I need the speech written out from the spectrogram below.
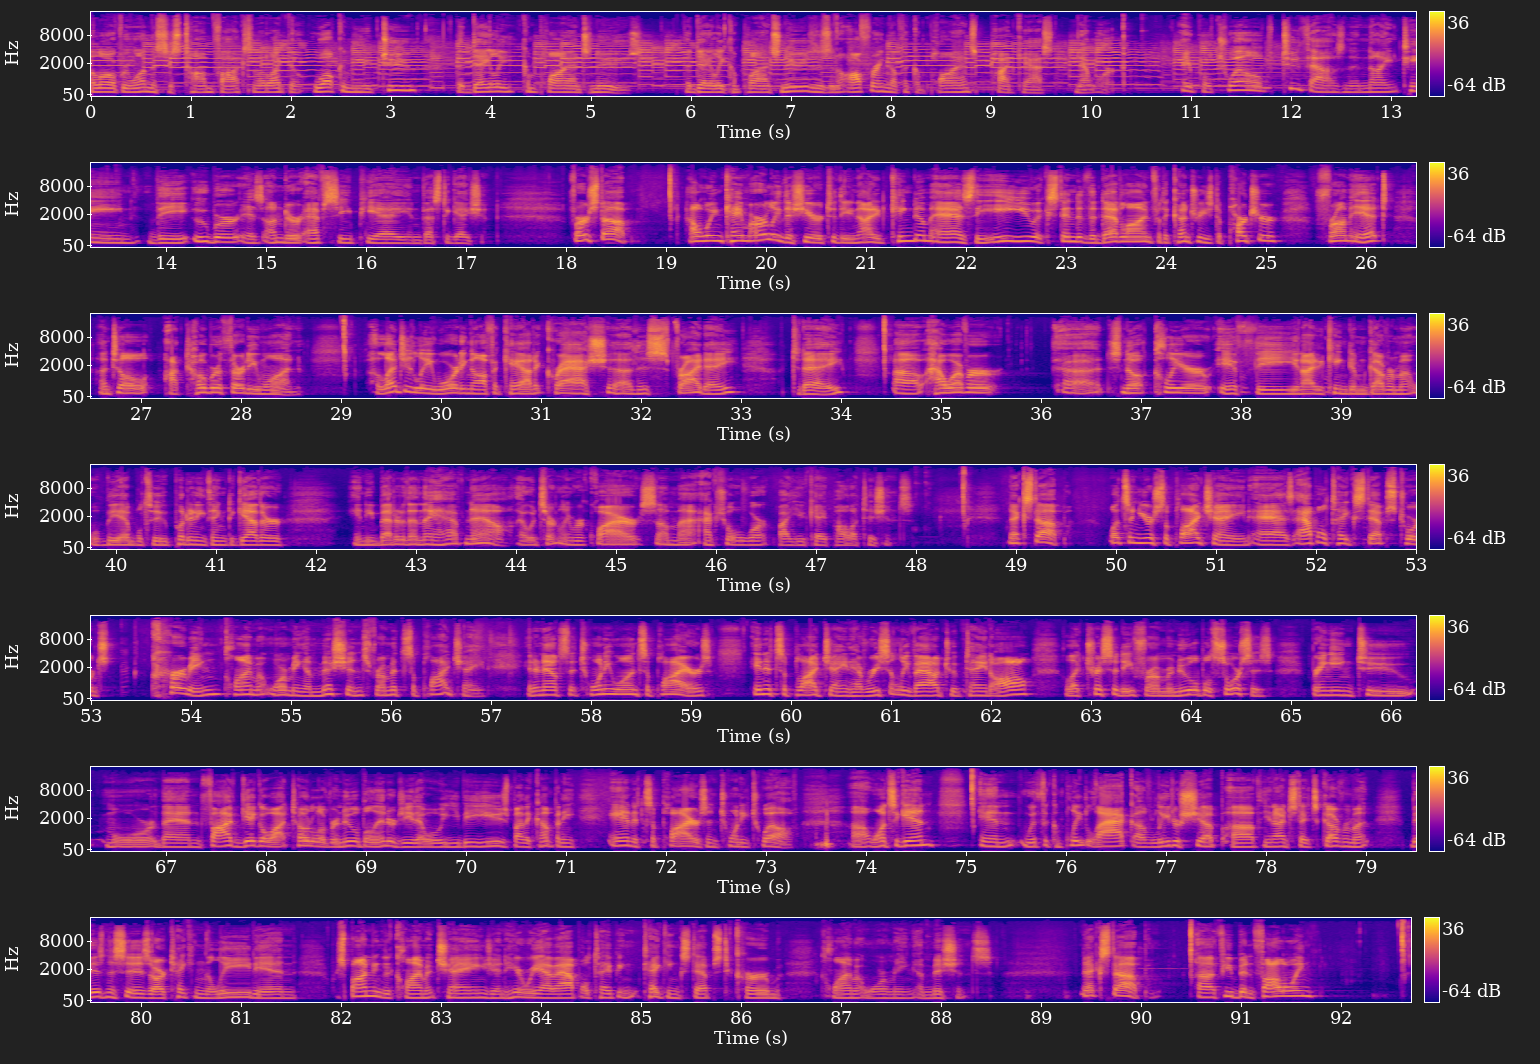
Hello everyone, this is Tom Fox and I'd like to welcome you to the Daily Compliance News. The Daily Compliance News is an offering of the Compliance Podcast Network. April 12, 2019, the Uber is under FCPA investigation. First up, Halloween came early this year to the United Kingdom as the EU extended the deadline for the country's departure from it until October 31. Allegedly warding off a chaotic crash uh, this Friday, today. Uh, however, uh, it's not clear if the United Kingdom government will be able to put anything together any better than they have now. That would certainly require some uh, actual work by UK politicians. Next up, what's in your supply chain as Apple takes steps towards curbing climate warming emissions from its supply chain. It announced that 21 suppliers in its supply chain have recently vowed to obtain all electricity from renewable sources, bringing to more than 5 gigawatt total of renewable energy that will be used by the company and its suppliers in 2012. Uh, once again, in with the complete lack of leadership of the United States government, businesses are taking the lead in responding to climate change, and here we have Apple taking, taking steps to curb climate warming emissions. Next up, uh, if you've been following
